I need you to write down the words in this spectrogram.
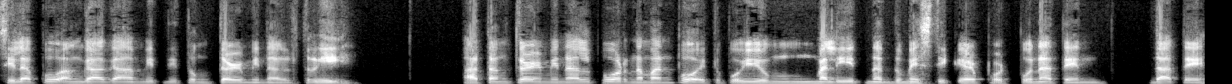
sila po ang gagamit nitong Terminal 3. At ang Terminal 4 naman po, ito po yung maliit na domestic airport po natin dati,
